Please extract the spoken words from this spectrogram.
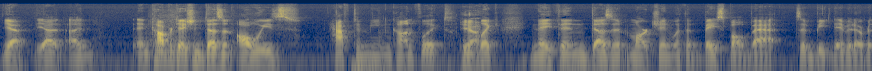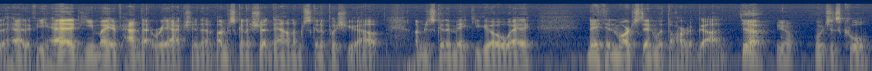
Yeah, yeah. I, and confrontation doesn't always have to mean conflict. Yeah. Like Nathan doesn't march in with a baseball bat to beat David over the head. If he had, he may have had that reaction of, I'm just going to shut down. I'm just going to push you out. I'm just going to make you go away. Nathan marched in with the heart of God. Yeah. Yeah. Which is cool.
